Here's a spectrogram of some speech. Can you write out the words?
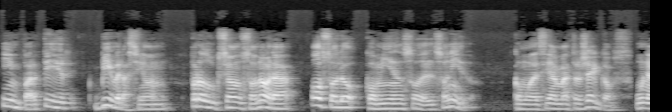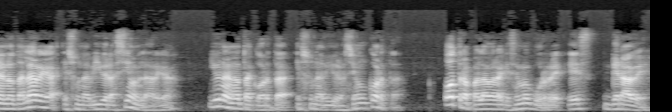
impartir, vibración, producción sonora o solo comienzo del sonido. Como decía el maestro Jacobs, una nota larga es una vibración larga y una nota corta es una vibración corta. Otra palabra que se me ocurre es grave.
